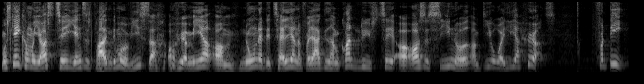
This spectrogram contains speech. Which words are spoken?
Måske kommer I også til Jenses prædiken, det må jo vise sig, og høre mere om nogle af detaljerne, for jeg har givet ham grønt lys til at også sige noget om de ord, I lige har hørt. Fordi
